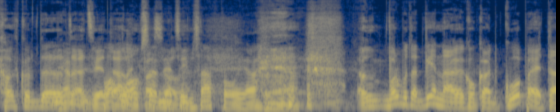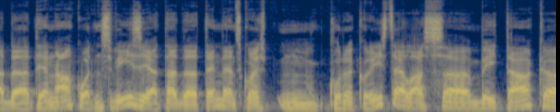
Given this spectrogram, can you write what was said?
Kaut kur redzēts vietā. Lauksaimniecības Apple, jā. jā. Varbūt tāda vienā kaut kāda kopēja tāda tie nākotnes vīzija, tāda tendence, ko es, kur, kur izcēlās, bija tā, ka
